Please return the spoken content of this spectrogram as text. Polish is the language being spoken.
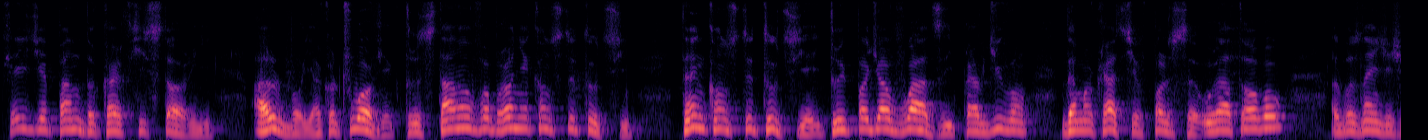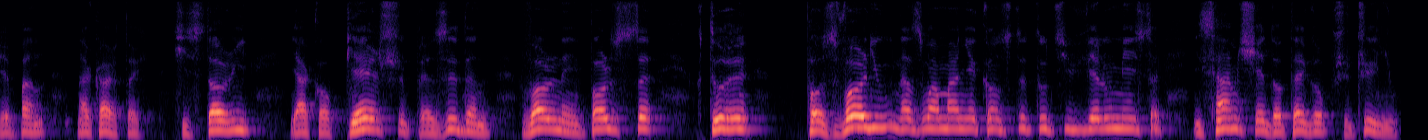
Przejdzie pan do kart historii albo jako człowiek, który stanął w obronie konstytucji, tę konstytucję i trójpodział władzy i prawdziwą demokrację w Polsce uratował, albo znajdzie się pan na kartach historii jako pierwszy prezydent wolnej Polsce, który pozwolił na złamanie konstytucji w wielu miejscach i sam się do tego przyczynił.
